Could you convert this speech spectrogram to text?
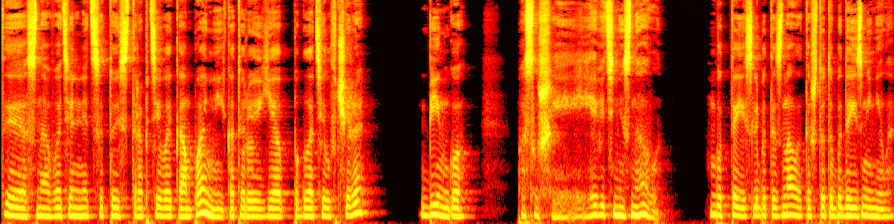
Ты основательница той строптивой компании, которую я поглотил вчера? Бинго. Послушай, я ведь не знал. Будто если бы ты знал, это что-то бы да изменило.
